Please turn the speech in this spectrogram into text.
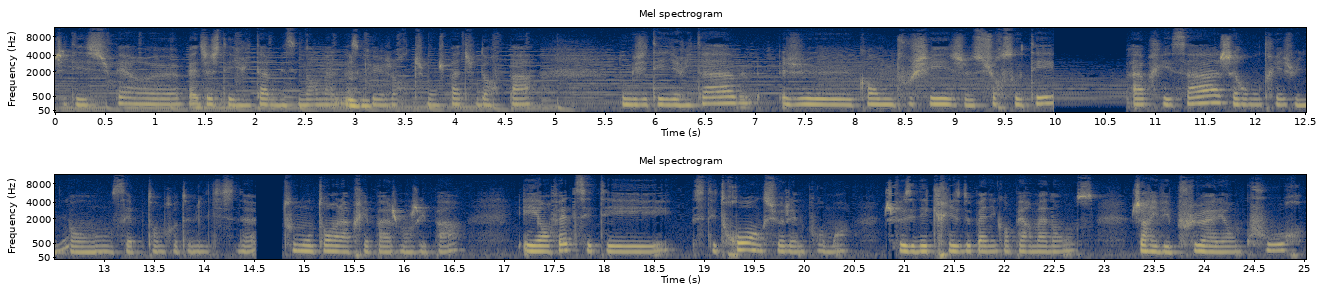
j'étais super. euh, Bah, déjà, j'étais irritable, mais c'est normal parce Mhm. que, genre, tu manges pas, tu dors pas. Donc, j'étais irritable. Je... Quand on me touchait, je sursautais. Après ça, j'ai rencontré Julie en septembre 2019. Tout mon temps à la prépa, je mangeais pas. Et en fait, c'était c'était trop anxiogène pour moi. Je faisais des crises de panique en permanence. J'arrivais plus à aller en cours.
